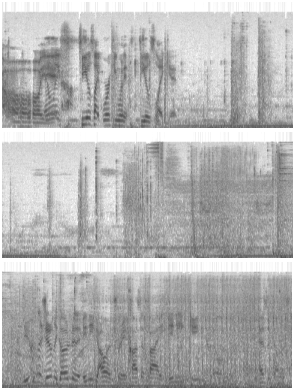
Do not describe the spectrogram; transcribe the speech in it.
Oh yeah. It yeah. only feels like working when it feels like it. You can legitimately go into any Dollar Tree and classify any game development as a Dollar Tree.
